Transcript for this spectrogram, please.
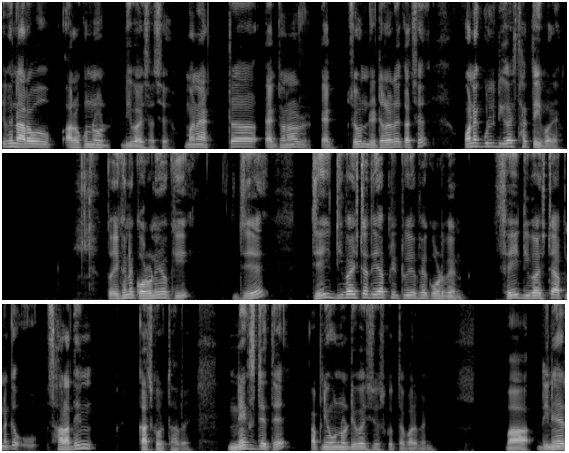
ইভেন আরও আরও কোনো ডিভাইস আছে। মানে একটা একজনের, একজন রিটেলারের কাছে অনেকগুলি ডিভাইস থাকতেই পারে। তো এখানে করণীয় কি? যে যেই ডিভাইসটা দিয়ে আপনি টু এফ এ করবেন, সেই ডিভাইসটা আপনাকে সারাদিন কাজ করতে হবে। নেক্সট ডেতে আপনি অন্য ডিভাইস ইউজ করতে পারবেন। বা দিনের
